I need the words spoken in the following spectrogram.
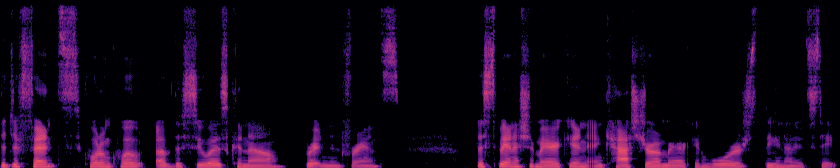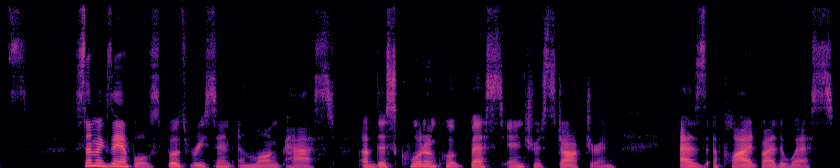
the defense, quote unquote, of the Suez Canal, Britain and France, the Spanish American and Castro American Wars, the United States. Some examples, both recent and long past, of this quote unquote best interest doctrine as applied by the West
